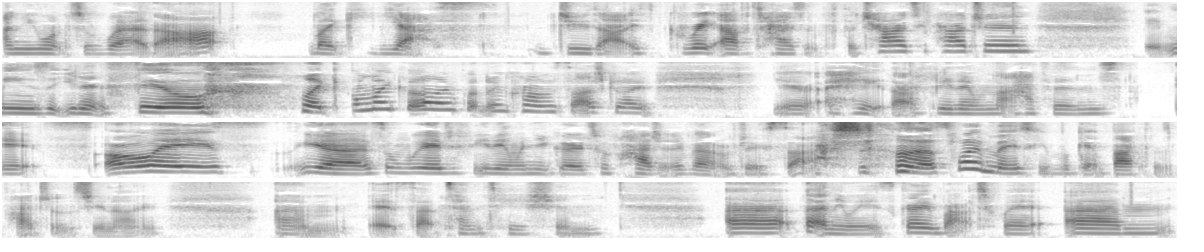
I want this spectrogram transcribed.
and you want to wear that, like, yes, do that. It's great advertisement for the charity pageant. It means that you don't feel like, oh my god, I've got no crown sash. Can I? You know, I hate that feeling when that happens it's always yeah, it's a weird feeling when you go to a pageant event with no sash. That's why most people get back into pageants, you know. Um, it's that temptation. Uh, but anyways, going back to it. Um,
